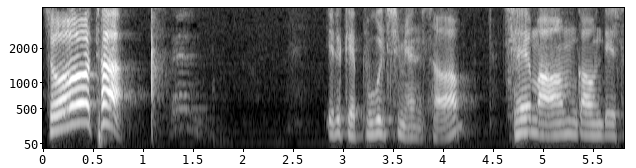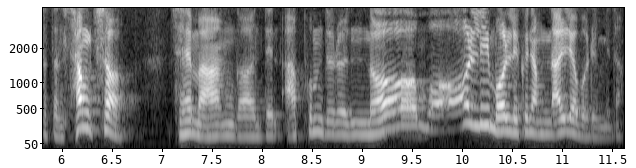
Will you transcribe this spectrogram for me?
좋다. 이렇게 북을 치면서 제 마음 가운데 있었던 상처 제 마음 가운데 아픔들을 너무 멀리 멀리 그냥 날려버립니다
